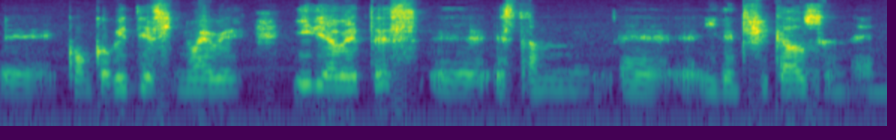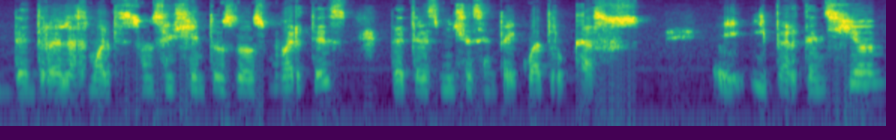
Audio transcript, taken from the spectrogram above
eh, con COVID-19 y diabetes eh, están eh, identificados dentro de las muertes. Son 602 muertes de 3.064 casos. hipertensión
